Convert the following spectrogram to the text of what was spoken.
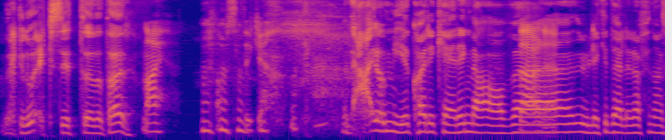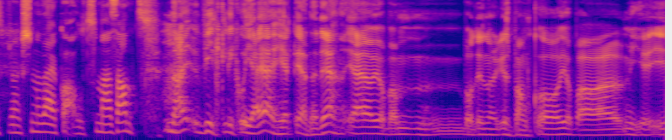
Det er ikke noe exit, eh, dette her. Nei, absolutt ikke. Men det er jo mye karikering da, av det det. ulike deler av finansbransjen, og det er jo ikke alt som er sant. Nei, virkelig ikke. Og jeg er helt enig i det. Jeg har jobba både i Norges Bank og jobba mye i,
